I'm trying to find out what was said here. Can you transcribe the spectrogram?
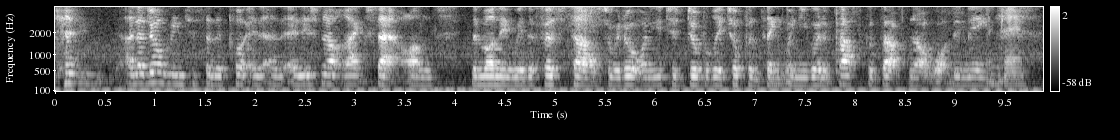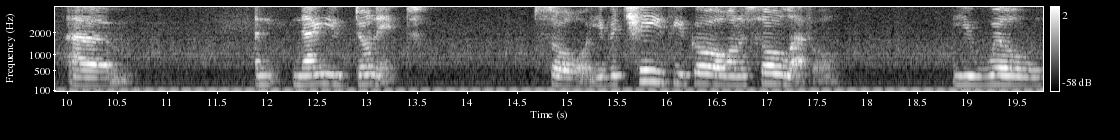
and I don't mean to say they're putting, and, and it's not like set on the money with the first half, so we don't want you to double it up and think when you're going to pass, because that's not what they mean Okay. um, and now you've done it so you've achieved your goal on a soul level you will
